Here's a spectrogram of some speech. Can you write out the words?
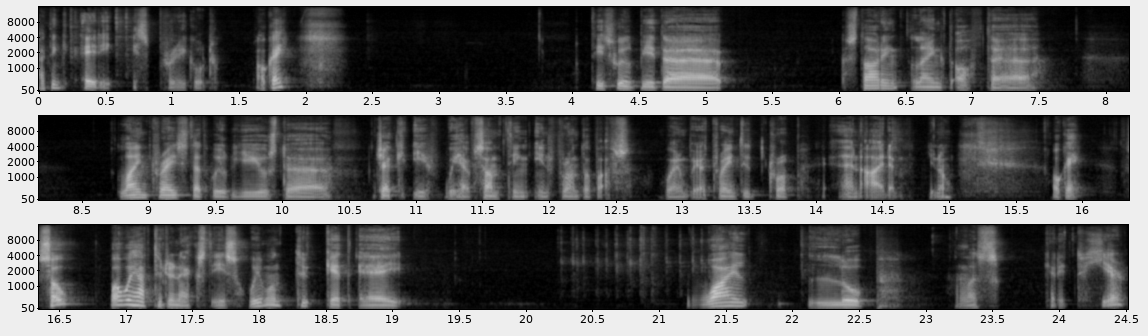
I think 80 is pretty good okay this will be the starting length of the line trace that will be used to check if we have something in front of us when we are trying to drop an item, you know. Okay, so what we have to do next is we want to get a while loop. Let's get it here.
